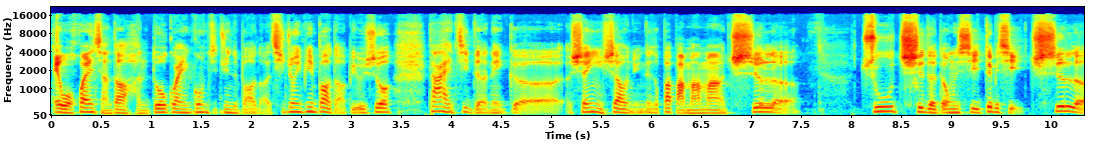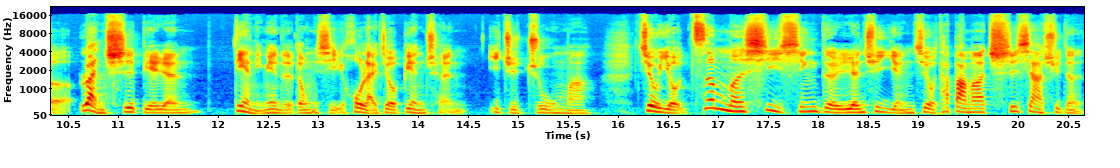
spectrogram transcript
诶，我忽然想到很多关于宫崎骏的报道，其中一篇报道，比如说大家还记得那个《神隐少女》，那个爸爸妈妈吃了猪吃的东西，对不起，吃了乱吃别人店里面的东西，后来就变成一只猪吗？就有这么细心的人去研究他爸妈吃下去的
